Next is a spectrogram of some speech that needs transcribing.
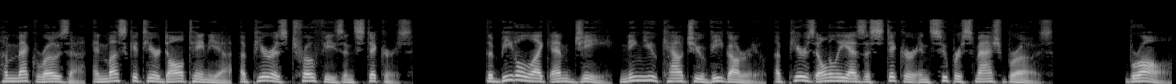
Hum mech Rosa, and musketeer Daltania, appear as trophies and stickers. The beetle-like MG, Ningyu Kaochu Vigaru, appears only as a sticker in Super Smash Bros. Brawl.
